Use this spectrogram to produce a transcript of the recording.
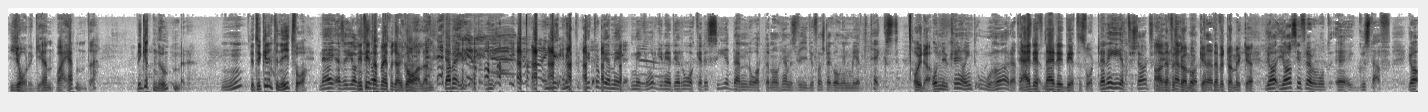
Georgien, vad hände? Vilket nummer! Det tycker inte ni två. Nej, alltså jag... Ni tittar på mig som att jag är galen. Ja, men, mitt, mitt, mitt problem med, med Georgien är att jag råkade se den låten och hennes video första gången med text. Oj då. Och nu kan jag inte ohöra texten. Nej, det, nej det, det är inte svårt. Den är helt förstörd för Ja, mig. den förstör mycket. Den förstör mycket. Jag, jag ser fram emot eh, Gustaf. Jag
